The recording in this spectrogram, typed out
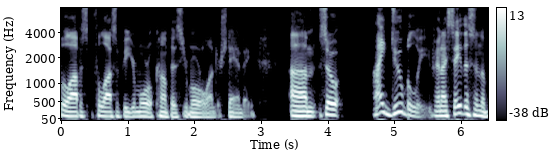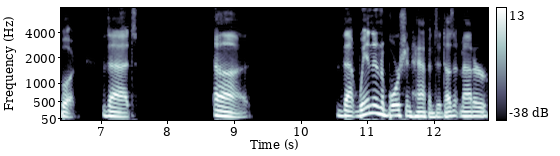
philosophy, your moral compass, your moral understanding. Um, so I do believe, and I say this in the book, that uh, that when an abortion happens, it doesn't matter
